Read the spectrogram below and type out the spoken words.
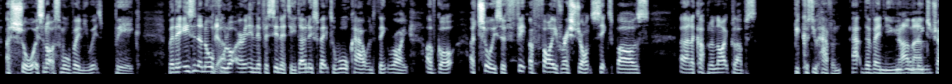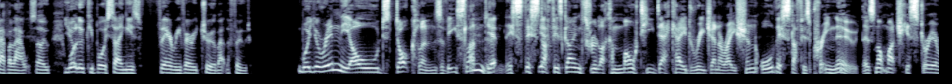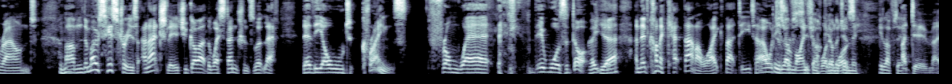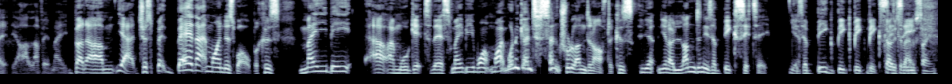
a short. It's not a small venue. It's big, but there isn't an awful Yeah. lot in the vicinity. Don't expect to walk out and think, right, I've got a choice of fi- of five restaurants, six bars, and a couple of nightclubs. Because you haven't at the venue, you Nah, will man. need to travel out. So what Lukey Boy's saying is very, very true about the food. Well, you're in the old Docklands of East London. Yep. This this stuff is going through like a multi-decade regeneration. All this stuff is pretty new. There's not much history around. Mm-hmm. Um, the most history is, and actually, as you go out the west entrance, look left, they're the old cranes from where it was a dock. Right, yeah? yeah. and they've kind of kept that. And I like that detail. It He just reminds you of what it was. he? He loves it. I do, mate. Yeah, I love it, mate. But um, yeah, just be- bear that in mind as well, because maybe, uh, and we'll get to this. Maybe you want, might want to go into central London after, because you know London is a big city. Yeah. It's a big, big, big, big Goes city without saying.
